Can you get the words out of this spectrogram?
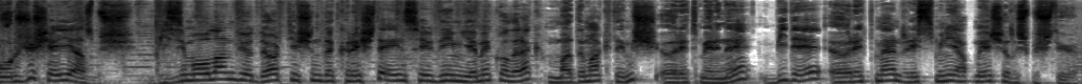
Burcu şey yazmış. Bizim oğlan diyor 4 yaşında kreşte en sevdiğim yemek olarak madımak demiş öğretmenine. Bir de öğretmen resmini yapmaya çalışmış diyor.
